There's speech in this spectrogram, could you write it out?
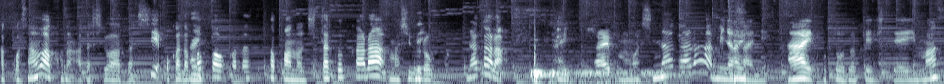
あっこさんはこの私は私岡田パパ、はい、岡田パパの自宅から、まあ、収録をしながら、はい、ライブもしながら皆さんに、はい、お届けしています。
